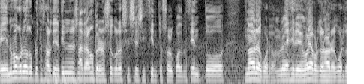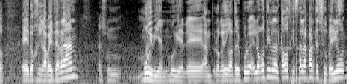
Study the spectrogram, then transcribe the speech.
eh, no me acuerdo qué procesador tiene, tiene un Snapdragon, pero no sé si es el 600 o el 400, no lo recuerdo, no lo voy a decir de memoria porque no lo recuerdo. 2 eh, GB de RAM, es un muy bien, muy bien. Eh, lo que digo, Android puro. Luego tiene el altavoz que está en la parte superior,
